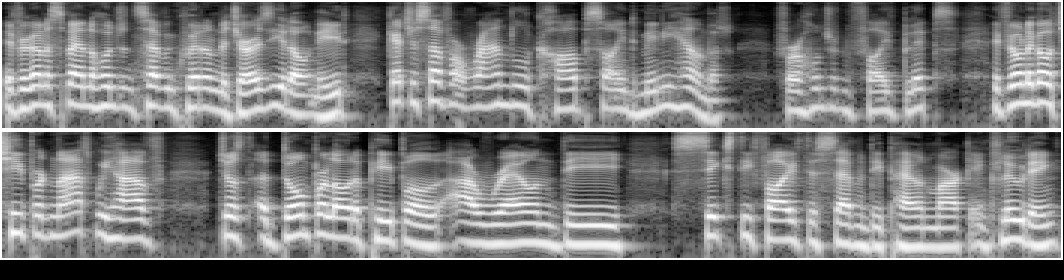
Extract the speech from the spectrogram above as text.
If you're going to spend 107 quid on a jersey you don't need, get yourself a Randall Cobb signed mini helmet for 105 blips. If you want to go cheaper than that, we have just a dumper load of people around the 65 to 70 pound mark, including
